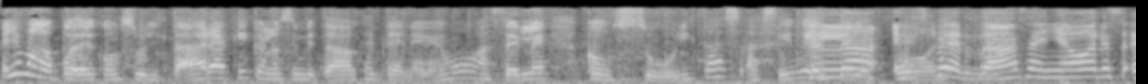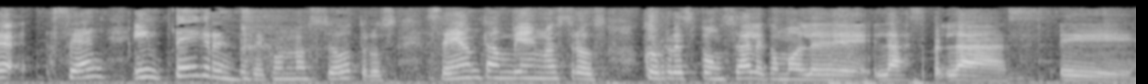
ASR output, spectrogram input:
ellos van a poder consultar aquí con los invitados que tenemos, hacerle consultas así bien. Claro, es verdad, señores, eh, sean, intégrense con nosotros, sean también nuestros corresponsales, como le, las, las eh,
